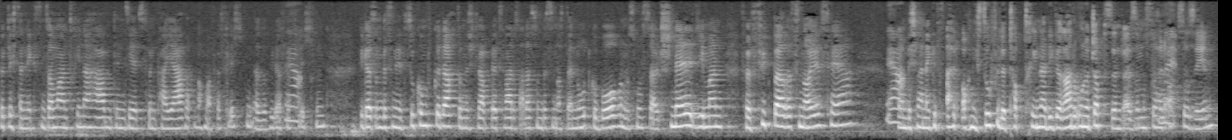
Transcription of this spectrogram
wirklich den nächsten Sommer einen Trainer haben, den sie jetzt für ein paar Jahre nochmal verpflichten, also wieder Ja. verpflichten. Wieder so ein bisschen in die Zukunft gedacht und ich glaube, jetzt war das alles so ein bisschen aus der Not geboren. Es musste halt schnell jemand Verfügbares Neues her. Ja. Und ich meine, da gibt es halt auch nicht so viele Top-Trainer, die gerade ohne Job sind. Also musst du halt Nee. auch so sehen.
